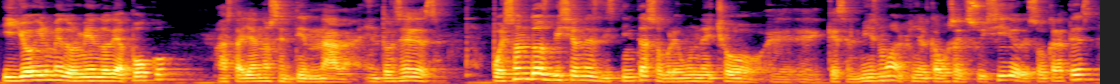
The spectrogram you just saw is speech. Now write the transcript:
y yo irme durmiendo de a poco hasta ya no sentir nada. Entonces, pues son dos visiones distintas sobre un hecho eh, eh, que es el mismo, al fin y al cabo es el suicidio de Sócrates.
